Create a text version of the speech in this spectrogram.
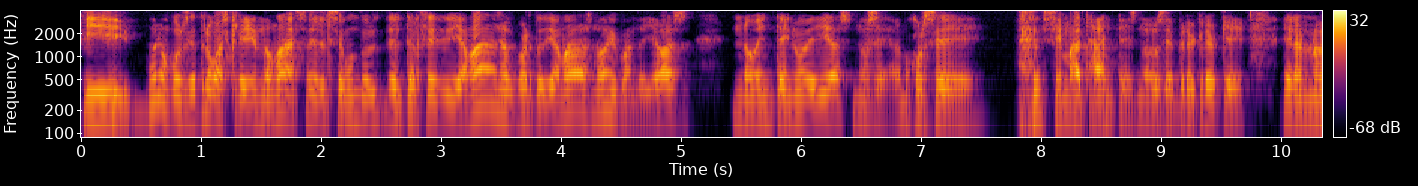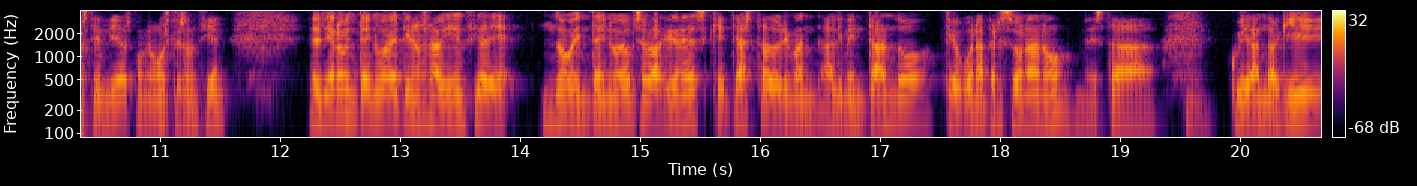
Y bueno, pues ya te lo vas creyendo más. El segundo, el tercer día más, el cuarto día más, ¿no? Y cuando llevas 99 días, no sé, a lo mejor se, se mata antes, no lo sé, pero creo que eran unos 100 días, pongamos que son 100. El día 99 tienes una evidencia de 99 observaciones que te ha estado alimentando, qué buena persona, ¿no? Me está hmm. cuidando aquí.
